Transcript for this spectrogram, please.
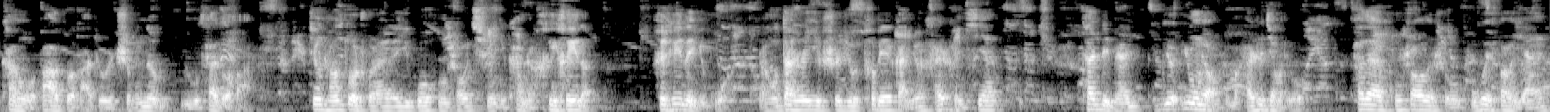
看我爸做法就是十分的鲁菜做法，经常做出来的一锅红烧，其实你看着黑黑的，黑黑的一锅，然后但是一吃就特别感觉还是很鲜。它里面用用料什么还是酱油，它在红烧的时候不会放盐，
